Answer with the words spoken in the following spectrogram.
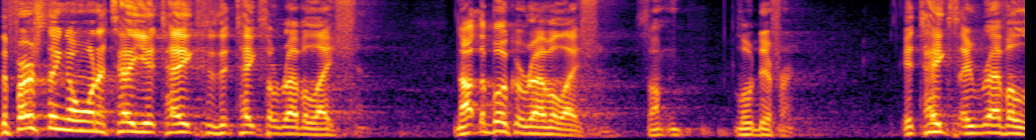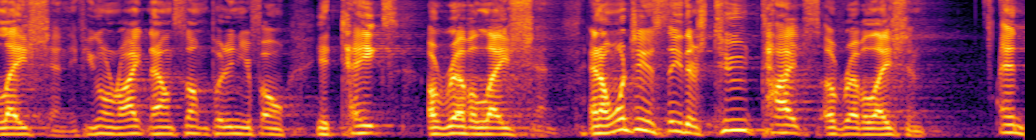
The first thing I want to tell you it takes is it takes a revelation, not the book of Revelation, something a little different. It takes a revelation. If you're gonna write down something, put it in your phone, it takes a revelation. And I want you to see there's two types of revelation. And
